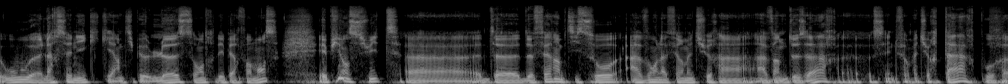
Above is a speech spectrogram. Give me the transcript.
ou l'arsenic, qui est un petit peu le centre des performances. Et puis ensuite, de, faire un petit saut avant la fermeture à, à 22 heures. Euh, c'est une fermeture tard pour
